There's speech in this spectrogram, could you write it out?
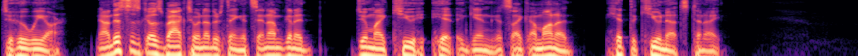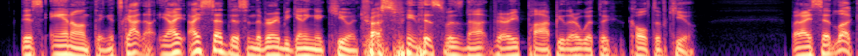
to who we are. Now, this is, goes back to another thing. It's and I'm to do my Q hit again. It's like I'm on a hit the Q nuts tonight this anon thing. It's got, I, I said this in the very beginning of Q, and trust me, this was not very popular with the cult of Q. But I said, look,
